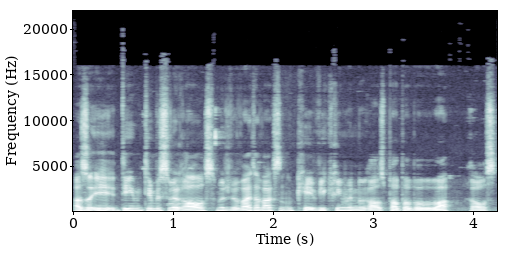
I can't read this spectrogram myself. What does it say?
Also dem, dem müssen wir raus, damit wir weiter wachsen. Okay, wie kriegen wir den raus? Ba, ba, ba, ba, raus.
